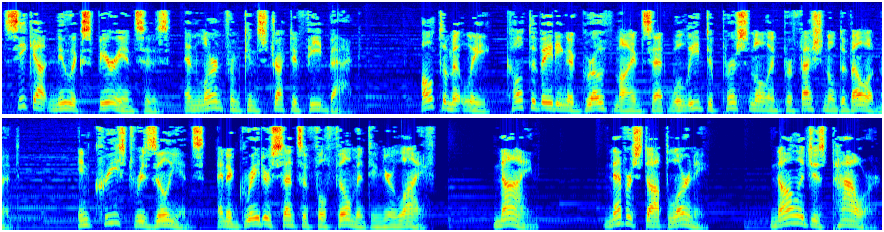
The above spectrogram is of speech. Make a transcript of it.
Seek out new experiences, and learn from constructive feedback. Ultimately, cultivating a growth mindset will lead to personal and professional development, increased resilience, and a greater sense of fulfillment in your life. 9. Never stop learning. Knowledge is power,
